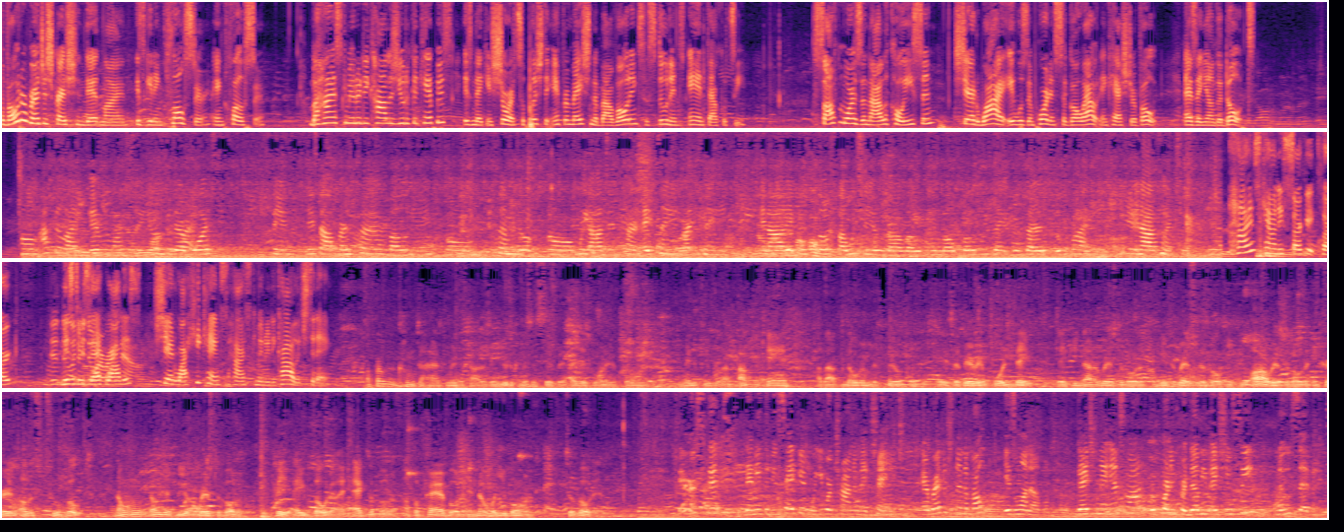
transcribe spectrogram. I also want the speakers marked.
Speaker 1: The voter registration deadline is getting closer and closer. But Hinds Community College Utica campus is making sure to push the information about voting to students and faculty. Sophomore Zanila Coeson shared why it was important to go out and cast your vote as a young adult.
Speaker 2: Um, I feel like everyone should use their voice since this our first time voting. Um, coming up, um, we all just turned 18, 19, and all that good stuff, so we should use our vote and vote for who we think deserves the spot in our country.
Speaker 1: Hinds County Circuit Clerk Mr. Zack right Wallace now. shared why he came to Hinds Community College today.
Speaker 3: My purpose to come to Hinds Community College in Utica, Mississippi. I just want to inform as many people I possibly can about November 5th. It's a very important date. If you're not a registered voter, you need to register to vote. If you are a registered voter, encourage others to vote. Don't, don't just be a registered voter. Be a voter, an active voter, a prepared voter, and know where you're going to vote at.
Speaker 1: There are steps that need to be taken when you are trying to make change, and registering to vote is one of them. Da'Jnea Antoine, reporting for WHUC News 7.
